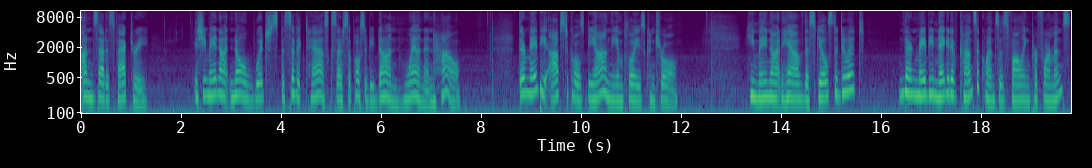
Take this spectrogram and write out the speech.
unsatisfactory. She may not know which specific tasks are supposed to be done, when, and how. There may be obstacles beyond the employee's control. He may not have the skills to do it. There may be negative consequences following performance,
